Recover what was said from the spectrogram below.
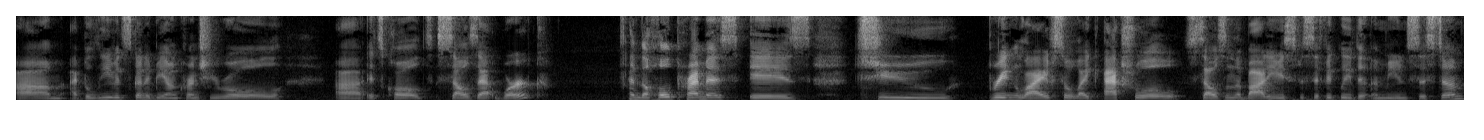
Um, I believe it's going to be on Crunchyroll. Uh, it's called Cells at Work, and the whole premise is to bring life so like actual cells in the body specifically the immune system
